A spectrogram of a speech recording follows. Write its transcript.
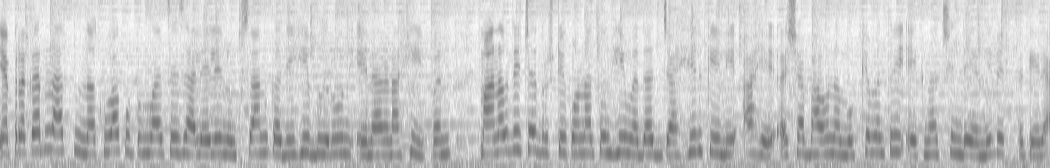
या प्रकरणात नखवा कुटुंबाचे झालेले नुकसान कधीही भरून येणार नाही पण मानवतेच्या दृष्टिकोनातून ही मदत जाहीर केली आहे अशा भावना मुख्यमंत्री एकनाथ शिंदे यांनी व्यक्त केल्या.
